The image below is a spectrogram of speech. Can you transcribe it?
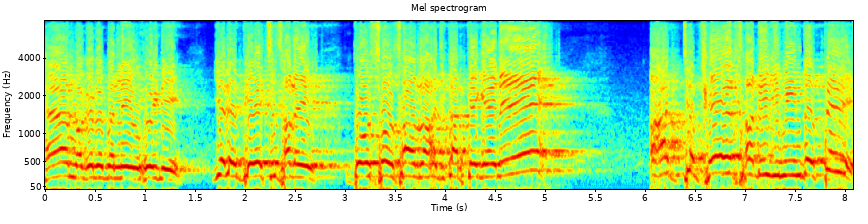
ਹੈ ਮਗਰ ਬੰਨੇ ਉਹੀ ਨੇ, ਜਿਹੜੇ ਦੇਸ਼ 'ਚ ਸਾਡੇ 200 ਸਾਲ ਰਾਜ ਕਰਕੇ ਗਏ ਨੇ, ਅੱਜ ਫੇਰ ਸਾਡੀ ਜ਼ਮੀਨ ਦੇ ਉੱਤੇ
